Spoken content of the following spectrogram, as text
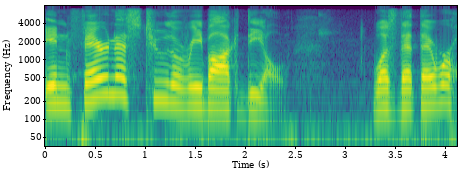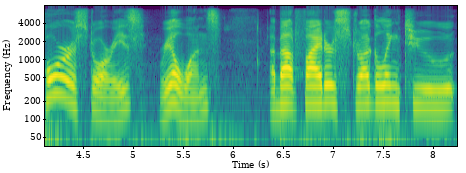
in fairness to the Reebok deal, was that there were horror stories, real ones, about fighters struggling to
